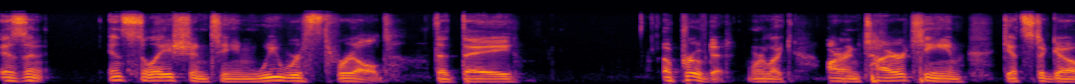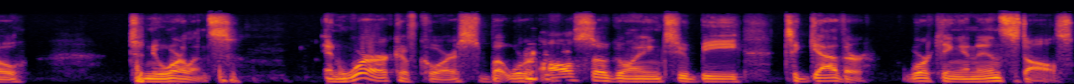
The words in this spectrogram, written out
An installation team, we were thrilled that they approved it. We're like, our entire team gets to go to New Orleans and work, of course, but we're mm-hmm. also going to be together working in installs.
